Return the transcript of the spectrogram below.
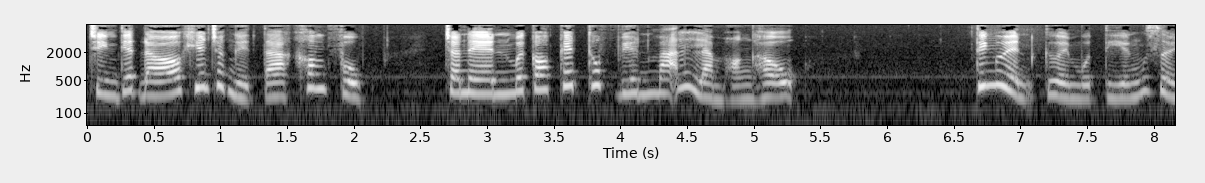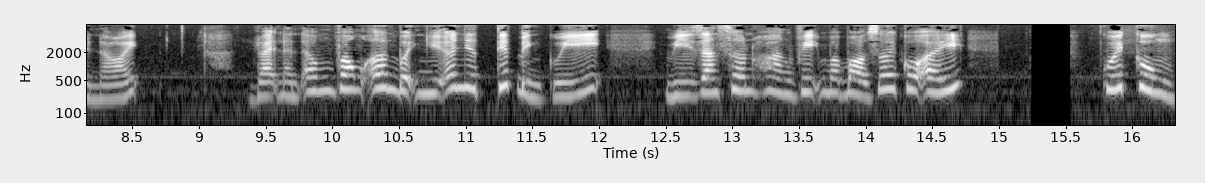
trình tiết đó khiến cho người ta khâm phục, cho nên mới có kết thúc viên mãn làm hoàng hậu. Tinh Nguyễn cười một tiếng rồi nói, loại đàn ông vong ơn bội nghĩa như Tiết Bình Quý, vì Giang Sơn hoàng vị mà bỏ rơi cô ấy. Cuối cùng,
